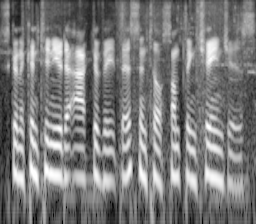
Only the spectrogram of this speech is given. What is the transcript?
Just going to continue to activate this until something changes.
